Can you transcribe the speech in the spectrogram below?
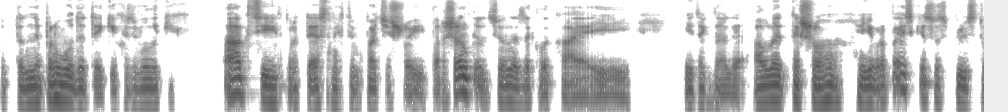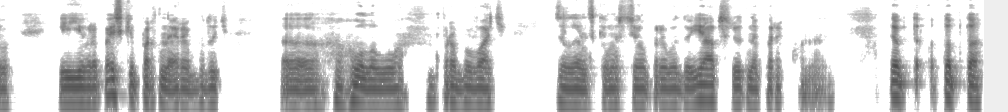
тобто не проводити якихось великих акцій протестних, тим паче, що і Порошенко до цього не закликає, і, і так далі. Але те, що європейське суспільство і європейські партнери будуть е, голову пробувати Зеленському з цього приводу, я абсолютно переконаний. Тобто, тобто,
